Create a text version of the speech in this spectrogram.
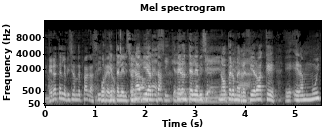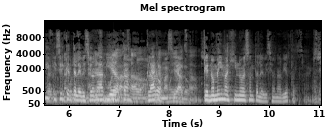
¿no? Era televisión de paga, sí, Porque pero... en televisión abierta, pero en televisión, no, pero me era- refiero a que eh, era muy difícil que en televisión abierta, avanzado, claro, muy demasiado. avanzado, que sí. no me imagino eso en televisión abierta. O sí.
